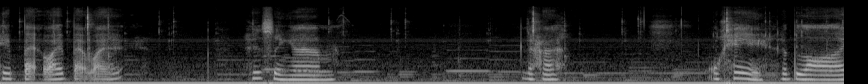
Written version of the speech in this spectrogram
เคแปะไว้แปะไว้ ให้สวยงามนะคะ โอเค เรียบร้อย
